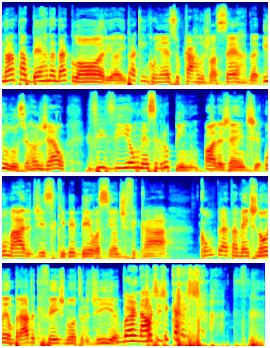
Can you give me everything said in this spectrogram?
na Taberna da Glória. E pra quem conhece, o Carlos Lacerda e o Lúcio Rangel viviam nesse grupinho. Olha, gente, o Mário disse que bebeu assim, ó, de ficar completamente não lembrado o que fez no outro dia. Burnout de caixa.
